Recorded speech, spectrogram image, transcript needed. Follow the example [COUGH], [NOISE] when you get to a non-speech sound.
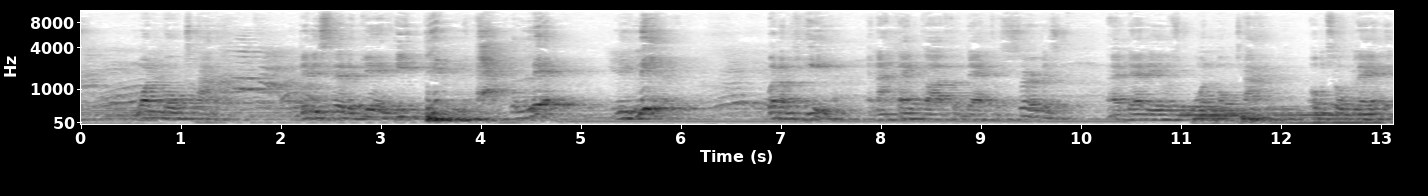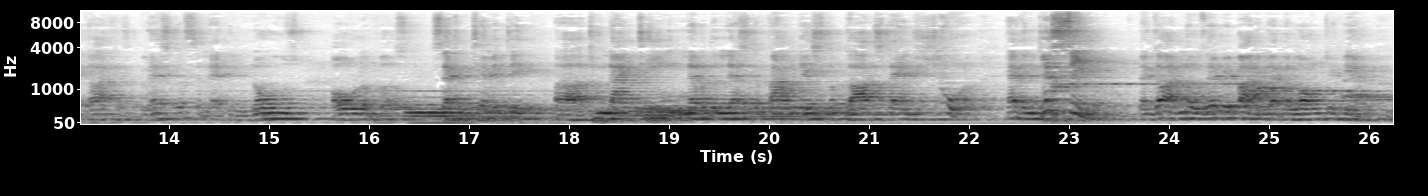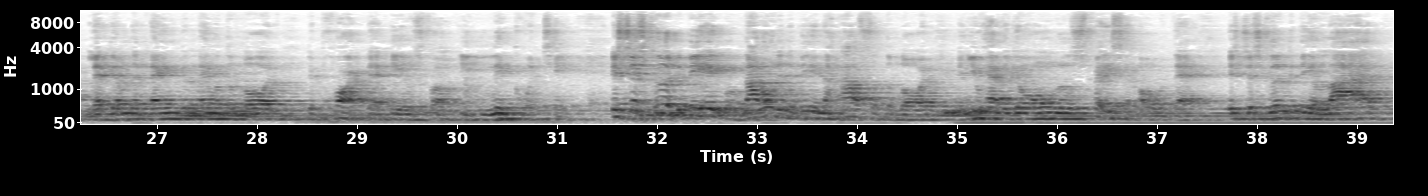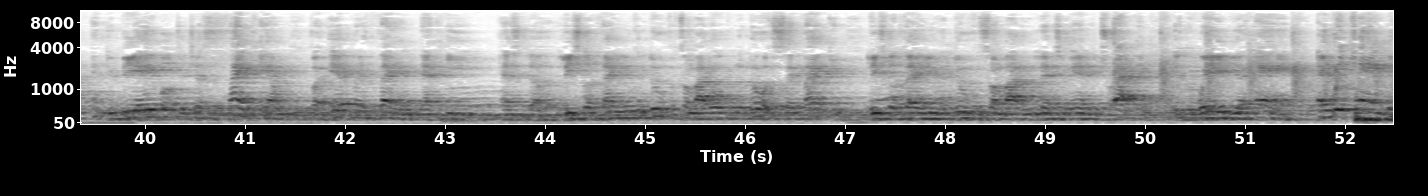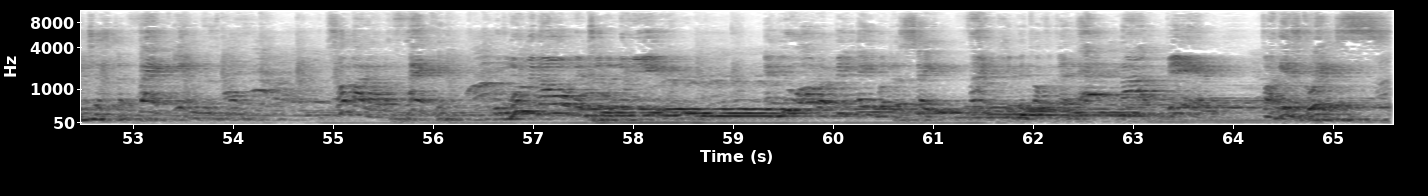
one more time. Then he said again, he didn't have to let me live, but I'm here. And I thank God for that, for service, and that is one more time. I'm so glad that God has blessed us and that he knows all of us. Second Timothy uh, 2.19, nevertheless the foundation of God stands sure, having this seal, that God knows everybody that belong to him. Let them that name the name of the Lord depart that is from iniquity. It's just good to be able not only to be in the house of the Lord and you having your own little space and all of that. It's just good to be alive and to be able to just thank him for everything that he has uh, the Least little thing you can do for somebody to open the door is say thank you. Least little thing you can do for somebody to let you in the traffic is to wave your hand. And we came to just to thank him this morning. Somebody ought to thank him. We're moving on into the new year. And you ought to be able to say thank you because if it had not been for his grace,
